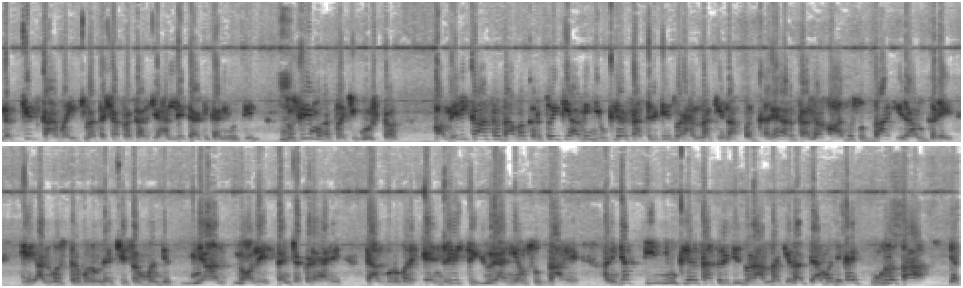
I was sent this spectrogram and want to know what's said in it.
नक्कीच कारवाई किंवा तशा प्रकारचे हल्ले त्या ठिकाणी होतील. दुसरी महत्वाची गोष्ट अमेरिका असा दावा करतोय की आम्ही न्यूक्लिअर फॅसिलिटीजवर हल्ला केला. पण खऱ्या अर्थानं आज सुद्धा इराणकडे हे अण्वस्त्र बनवण्याची संबंधित ज्ञान नॉलेज त्यांच्याकडे आहे. त्याचबरोबर एनरिस्ट युरॅनियम सुद्धा आहे. आणि ज्या तीन न्यूक्लिअर फॅसिलिटीजवर हल्ला केला त्यामध्ये काही पूर्णतः या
